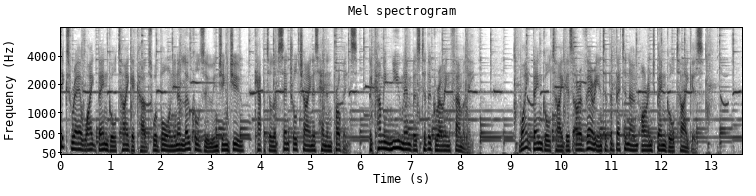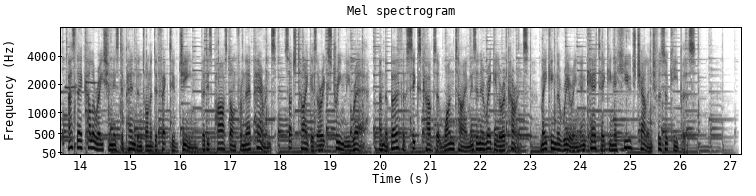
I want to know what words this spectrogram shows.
Six rare white Bengal tiger cubs were born in a local zoo in Zhengzhou, capital of central China's Henan province, becoming new members to the growing family. White Bengal tigers are a variant of the better-known orange Bengal tigers. As their coloration is dependent on a defective gene that is passed on from their parents, such tigers are extremely rare, and the birth of six cubs at one time is an irregular occurrence, making the rearing and caretaking a huge challenge for zookeepers.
